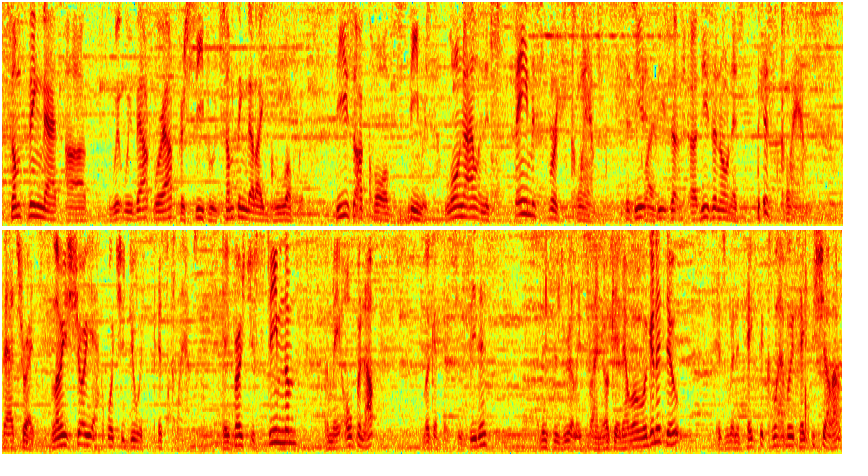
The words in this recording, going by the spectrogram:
something that uh, we, we've out, we're out for seafood, something that I grew up with. These are called steamers. Long Island is famous for its clams. Piss these, clams. these are uh, these are known as piss clams. That's right. Let me show you what you do with piss clams. Okay, first you steam them and they open up. Look at this. You see this? This is really slimy. Okay, now what we're gonna do is we're gonna take the clam, we take the shell out.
